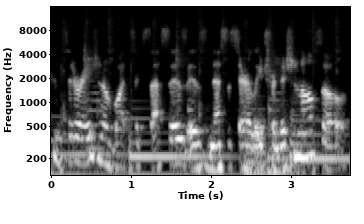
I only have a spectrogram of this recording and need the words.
consideration of what success is is necessarily traditional. So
